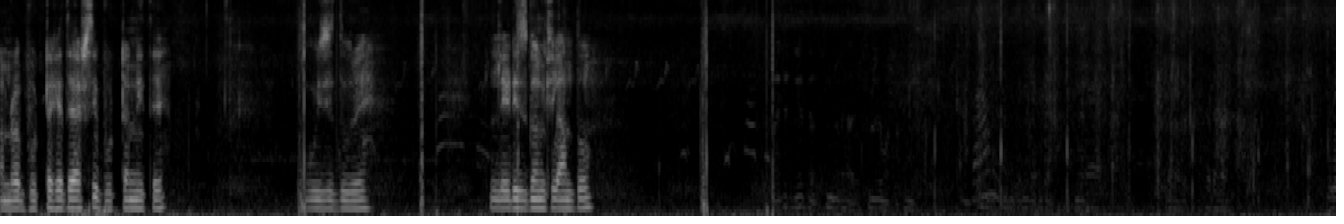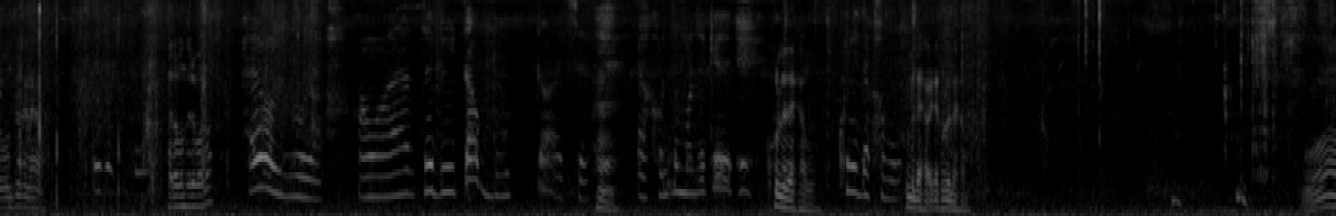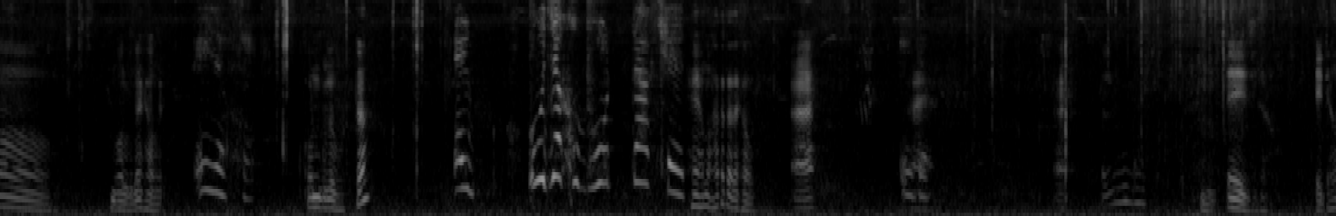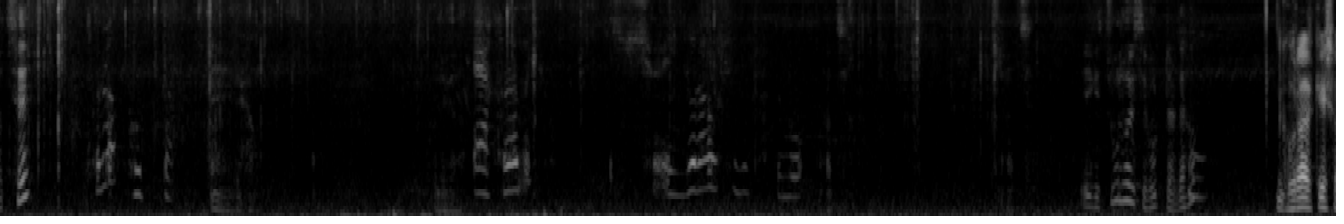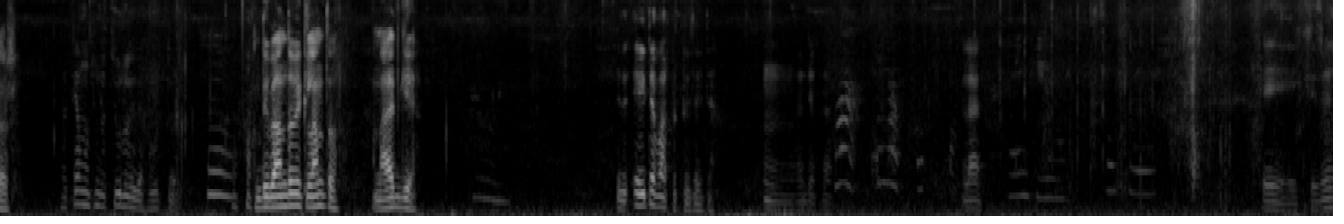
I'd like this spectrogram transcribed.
আমরা ভুট্টা খেতে আসছি ভুট্টা নিতে। ওই যে দূরে। লেডিসগণ ক্লান্ত। হ্যাঁ। হ্যাঁ খুলে দেখাবো। খুলে দেখাবো খুলে দেখাও এটা খুলে দেখাও ও বলো দেখাও এই দেখো কোনগুলো ভুট্টা? এই ওই দেখো ভুট্টা ক্ষেত হ্যাঁ আমার হাতে দেখাও। এই যে। দেখো এটা হচ্ছে? ভুট্টা। হ্যাঁ দেখাও। আচ্ছা। আচ্ছা। এই যে চুল হয়েছে ভুট্টার দেখো। ঘোড়ার কেশর। কেমন সুন্দর চুল হয়ে দেখো ভুট্টার। হুম। দুই বান্ধবী ক্লান্ত নাইট গিয়া। যে এইটা পারফেক্ট হয়েছে এটা হুম দেখা লাল থ্যাংক ইউ থ্যাংক ইউ এই রে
